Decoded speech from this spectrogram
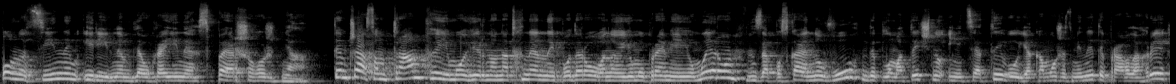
повноцінним і рівним для України з першого ж дня. Тим часом Трамп, ймовірно, натхнений подарованою йому премією миру, запускає нову дипломатичну ініціативу, яка може змінити правила гри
